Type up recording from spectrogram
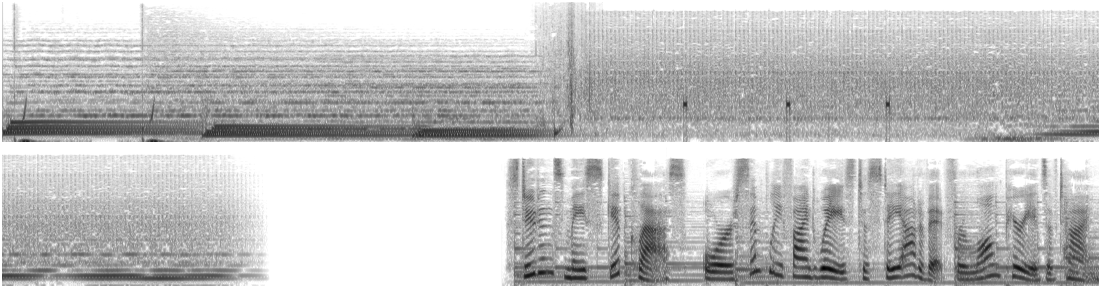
Students may skip class or simply find ways to stay out of it for long periods of time.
